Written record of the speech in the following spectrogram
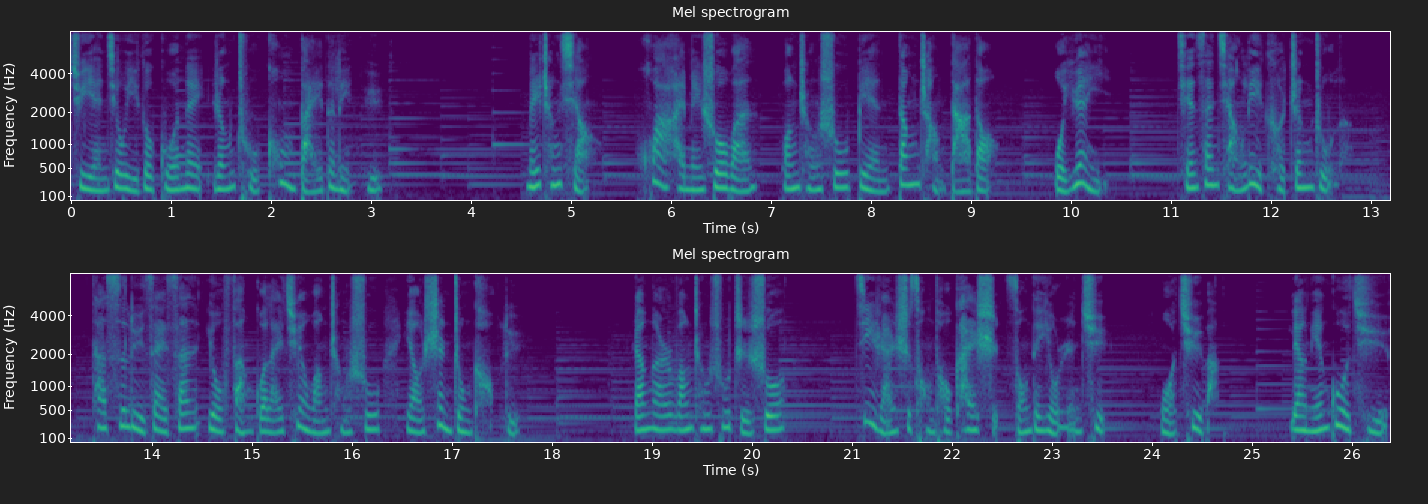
去研究一个国内仍处空白的领域。”没成想。话还没说完，王成书便当场答道：“我愿意。”钱三强立刻怔住了，他思虑再三，又反过来劝王成书要慎重考虑。然而王成书只说：“既然是从头开始，总得有人去，我去吧。”两年过去，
